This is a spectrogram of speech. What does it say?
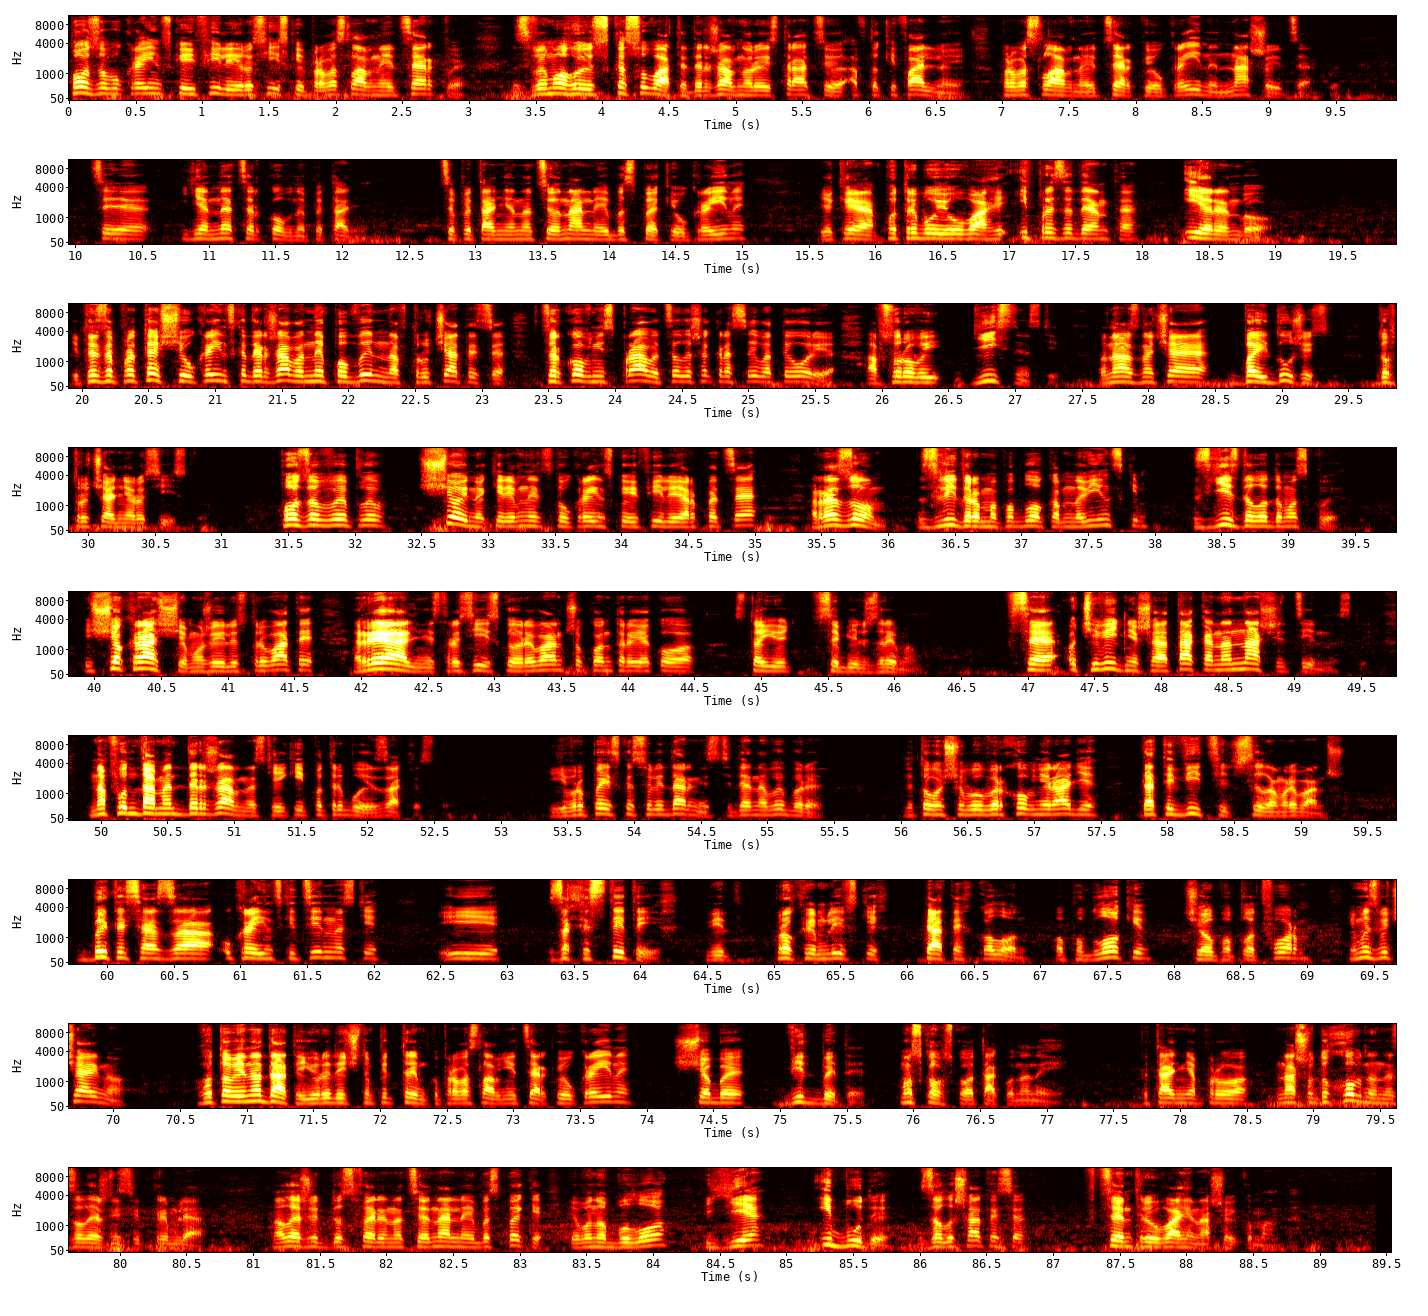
Позов української філії Російської православної церкви з вимогою скасувати державну реєстрацію автокефальної православної церкви України, нашої церкви, це є не церковне питання. Це питання національної безпеки України, яке потребує уваги і президента, і РНБО. І теза про те, що українська держава не повинна втручатися в церковні справи, це лише красива теорія. А в суровій дійсності вона означає байдужість до втручання російського. Позов виплив щойно керівництво української філії РПЦ разом з лідером опоблоком Новінським з'їздило до Москви. І що краще може ілюструвати реальність російського реваншу, контури якого стають все більш зримими. Все очевидніша атака на наші цінності, на фундамент державності, який потребує захисту. Європейська солідарність йде на вибори для того, щоб у Верховній Раді дати відсіч силам реваншу, битися за українські цінності і захистити їх від прокремлівських п'ятих колон опоблоків чи опоплатформ. І ми, звичайно, готові надати юридичну підтримку Православній церкві України, щоб відбити московську атаку на неї. Питання про нашу духовну незалежність від Кремля належить до сфери національної безпеки, і воно було, є і буде залишатися в центрі уваги нашої команди.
